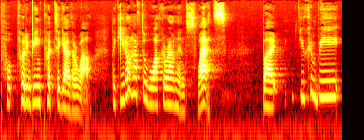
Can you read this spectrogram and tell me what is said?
pu- putting being put together well. Like you don't have to walk around in sweats, but you can be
